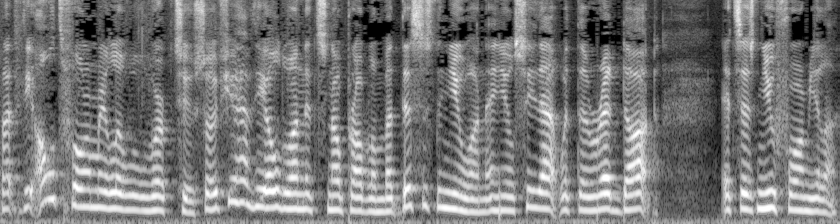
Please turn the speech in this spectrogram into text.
But the old formula will work too. So if you have the old one, it's no problem. But this is the new one. And you'll see that with the red dot. It says new formula.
